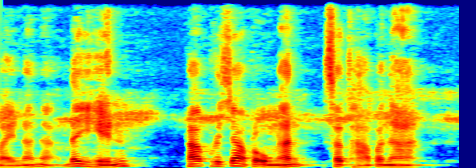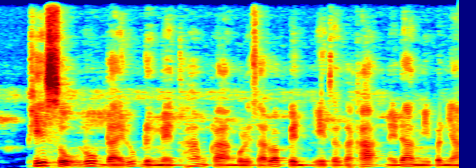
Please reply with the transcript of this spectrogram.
มัยนั้นน่ะได้เห็นพระพุทธเจ้าพระองค์นั้นสถาปนาพิสุรูปใดรูปหนึ่งในท่ามกลางบริษัทว่าเป็นเอตตะคะในด้านมีปัญญา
